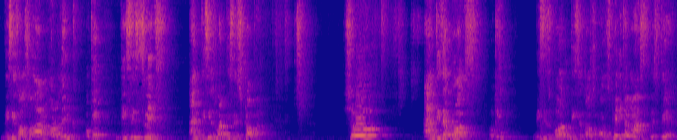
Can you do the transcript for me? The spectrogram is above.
This is also arm or link. Okay. This is sleeve. And this is what? This is stopper. So, and these are balls. Okay. This is ball, this is also ball. Spherical mass is there.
